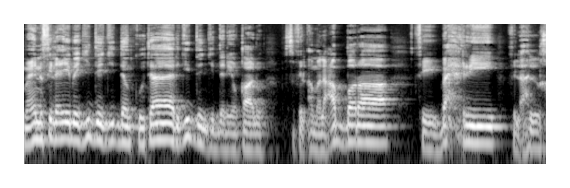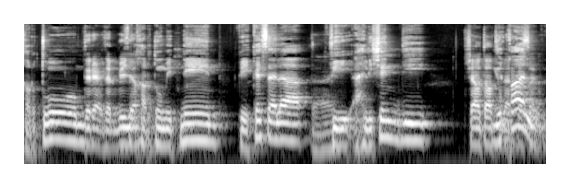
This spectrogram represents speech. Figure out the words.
مع إنه في لعيبة جدا جدا كتار جدا جدا يقالوا. بس في الأمل عبرة في بحري في الأهل الخرطوم درع في تلبيه الخرطوم اثنين في كسلة طيب. في أهل شندي. شاوت اوت يقال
